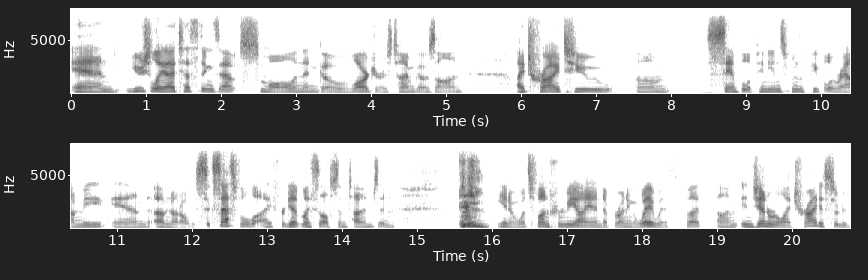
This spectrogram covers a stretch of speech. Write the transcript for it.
and usually I test things out small and then go larger as time goes on. I try to um, sample opinions from the people around me, and I'm not always successful. I forget myself sometimes, and you know what's fun for me, I end up running away with. But um, in general, I try to sort of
